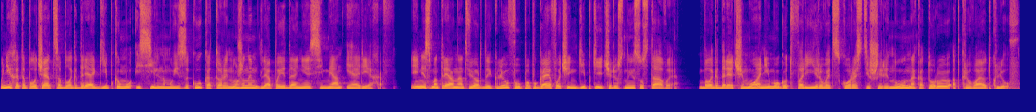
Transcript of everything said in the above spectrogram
У них это получается благодаря гибкому и сильному языку, который нужен им для поедания семян и орехов. И несмотря на твердый клюв, у попугаев очень гибкие челюстные суставы, благодаря чему они могут варьировать скорость и ширину, на которую открывают клюв.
